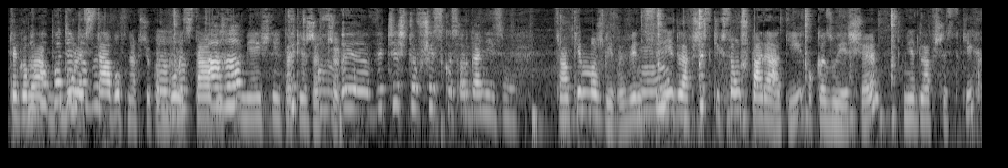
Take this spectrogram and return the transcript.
tego No ma potem bóle to by- stawów na przykład, Aha, bóle stawów, aha. mięśni i takie Wy- rzeczy. e, Wyczyszcza wszystko z organizmu. Całkiem możliwe, więc Mhm. nie dla wszystkich są szparagi, okazuje się. Nie dla wszystkich.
